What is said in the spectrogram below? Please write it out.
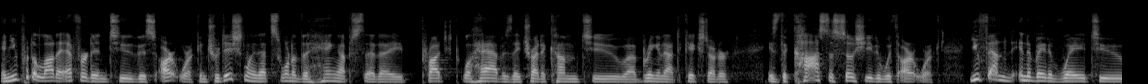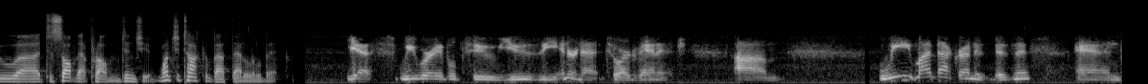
and you put a lot of effort into this artwork. And traditionally, that's one of the hangups that a project will have as they try to come to uh, bring it out to Kickstarter is the cost associated with artwork. You found an innovative way to uh, to solve that problem, didn't you? Why don't you talk about that a little bit? Yes, we were able to use the internet to our advantage. Um, we, my background is business, and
